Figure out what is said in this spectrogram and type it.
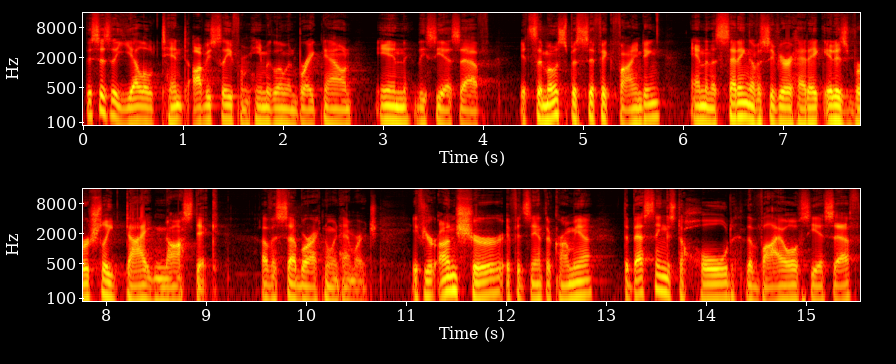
This is a yellow tint, obviously from hemoglobin breakdown in the CSF. It's the most specific finding, and in the setting of a severe headache, it is virtually diagnostic of a subarachnoid hemorrhage. If you're unsure if it's xanthochromia, the best thing is to hold the vial of CSF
